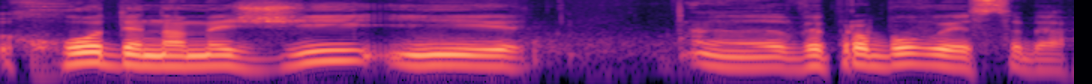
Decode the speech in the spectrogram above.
ходить на межі і е, випробовує себе.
